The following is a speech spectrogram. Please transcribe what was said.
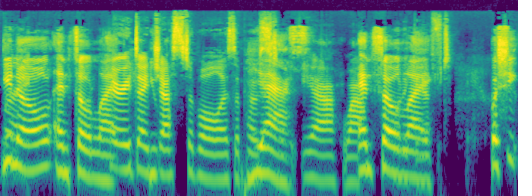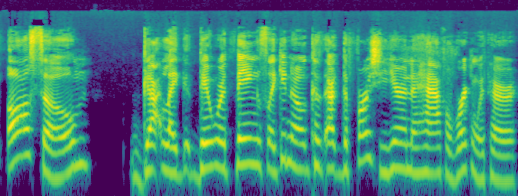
you Right. know, and so like Very you- digestible as opposed Yes. to yeah, wow. And so, like, gift. but she also got like there were things like you know because uh, the first year and a half of working with her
